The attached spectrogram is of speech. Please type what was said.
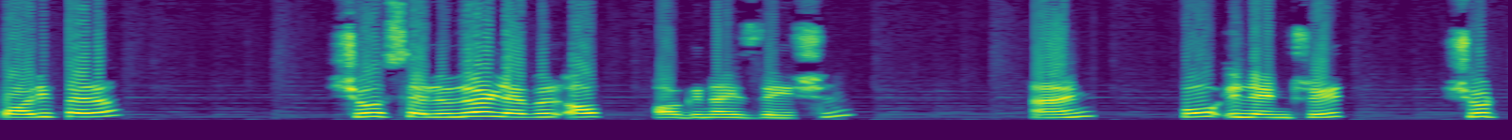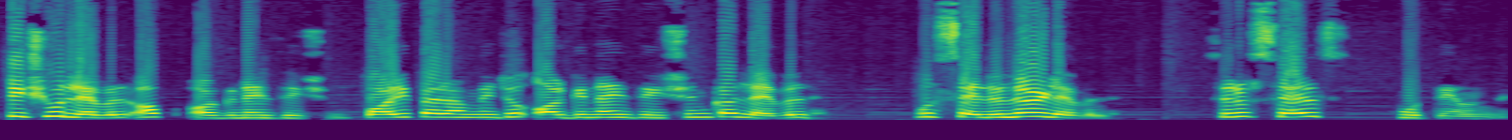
Porifera show cellular level of organisation and coelenterate show tissue level of organisation porifera में जो ऑर्गेनाइजेशन का लेवल है, वो सेलुलर लेवल है। सिर्फ़ सेल्स होते हैं उनमें।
